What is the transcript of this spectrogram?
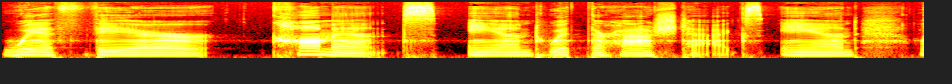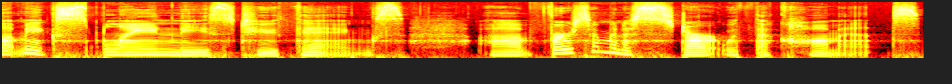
with their comments and with their hashtags. And let me explain these two things. Um, first, I'm going to start with the comments.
